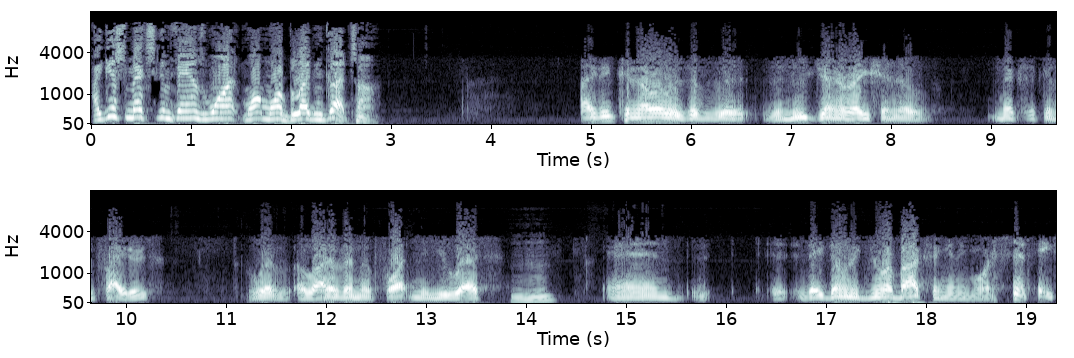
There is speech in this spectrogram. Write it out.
I guess Mexican fans want, want more blood and guts, huh? I think Canelo is of the, the new generation of Mexican fighters have, a lot of them have fought in the U.S. Mm-hmm. and they don't ignore boxing anymore. they,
